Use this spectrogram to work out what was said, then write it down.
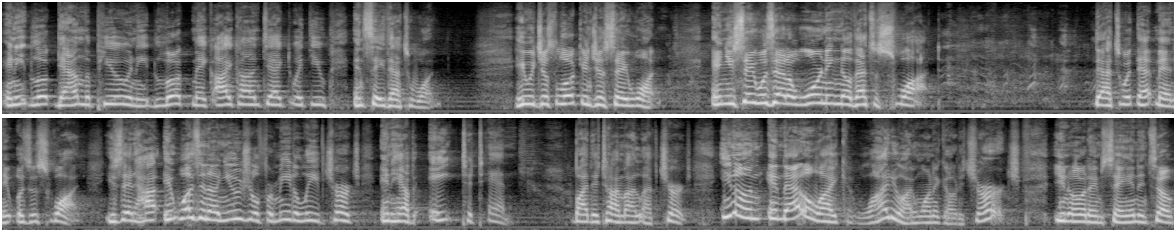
and he'd look down the pew and he'd look, make eye contact with you, and say, That's one. He would just look and just say one. And you say, Was that a warning? No, that's a SWAT. That's what that meant. It was a SWAT. You said, how, It wasn't unusual for me to leave church and have eight to 10 by the time I left church. You know, and, and that'll like, why do I want to go to church? You know what I'm saying? And so,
